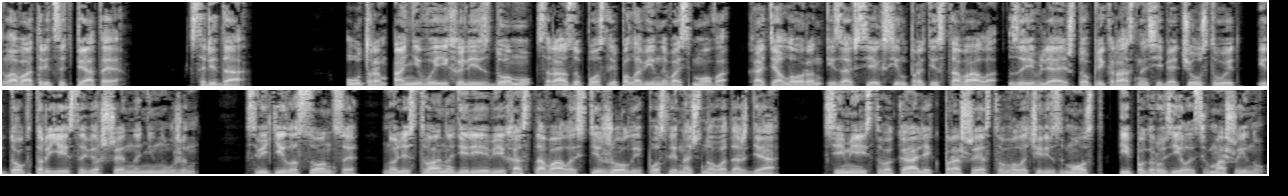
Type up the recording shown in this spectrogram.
Глава 35. Среда. Утром они выехали из дому сразу после половины восьмого, хотя Лорен изо всех сил протестовала, заявляя, что прекрасно себя чувствует и доктор ей совершенно не нужен. Светило солнце, но листва на деревьях оставалась тяжелой после ночного дождя. Семейство Калик прошествовало через мост и погрузилось в машину.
